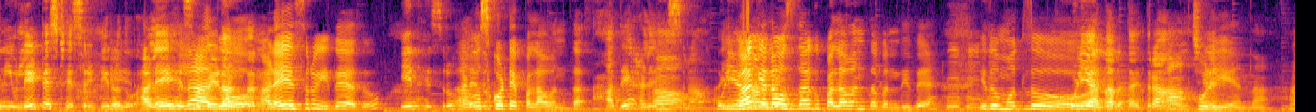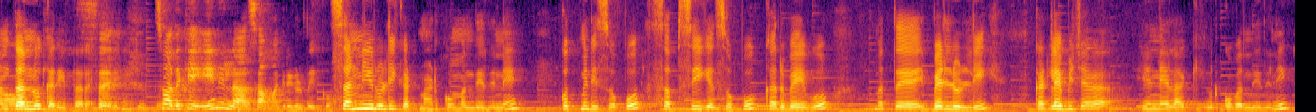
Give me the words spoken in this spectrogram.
ನೀವು ಲೇಟೆಸ್ಟ್ ಹೆಸರು ಇಟ್ಟಿರೋದು. ಹಳೆ ಹೆಸರು ಬೇಡ ಅದು ಅಂತ ಹಳೆ ಹೆಸರು ಇದೆ ಅದು. ಏನ್ ಹೆಸರು? ಹೊಸಕೋಟೆ ಪಲಾವ್ ಅಂತ. ಅದೇ ಹಳೆ ಹೆಸರಾ? ಇವಾಗೆಲ್ಲ ಹೊಸದಾಗ ಪಲಾವ್ ಅಂತ ಬಂದಿದೆ. ಇದು ಮೊದಲು ಹುಳಿ ಅನ್ನ ಅಂತ ಇದ್ರ? ಹುಳಿ ಅನ್ನ ಅಂತಾನು ಕರೀತಾರೆ. ಸರಿ. ಸೊ ಅದಕ್ಕೆ ಏನಿಲ್ಲ ಸಾಮಗ್ರಿಗಳು ಬೇಕು? ಸಣ್ಣ ಈರುಳ್ಳಿ ಕಟ್ ಮಾಡ್ಕೊಂಡ್ ಬಂದಿದ್ದೀನಿ. ಕೊತ್ಮಿರಿ ಸೊಪ್ಪು ಸಬ್ಸಿಗೆ ಸೊಪ್ಪು ಕರಿಬೇವು ಮತ್ತು ಬೆಳ್ಳುಳ್ಳಿ ಕಡಲೆಬೀಜ ಎಣ್ಣೆಲಿ ಹಾಕಿ ಹುರ್ಕೊಬಂದಿದ್ದೀನಿ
